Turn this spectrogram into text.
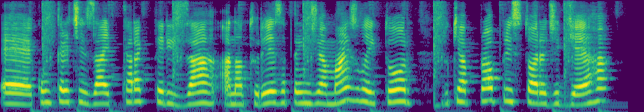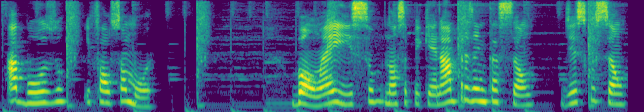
é, concretizar e caracterizar a natureza prendia mais o leitor do que a própria história de guerra, abuso e falso amor. Bom, é isso, nossa pequena apresentação, discussão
